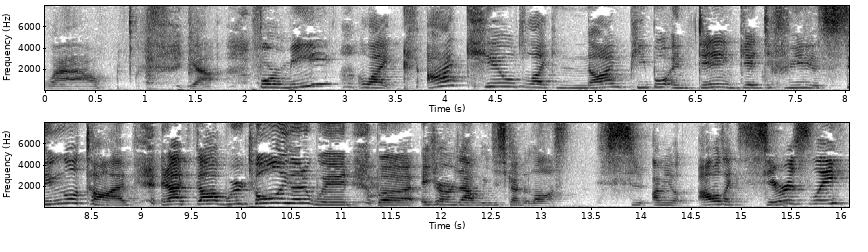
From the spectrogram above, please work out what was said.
Wow yeah. For me, like I killed like nine people and didn't get defeated a single time, and I thought we are totally gonna win, but it turns out we just got lost. I mean, I was like, seriously.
